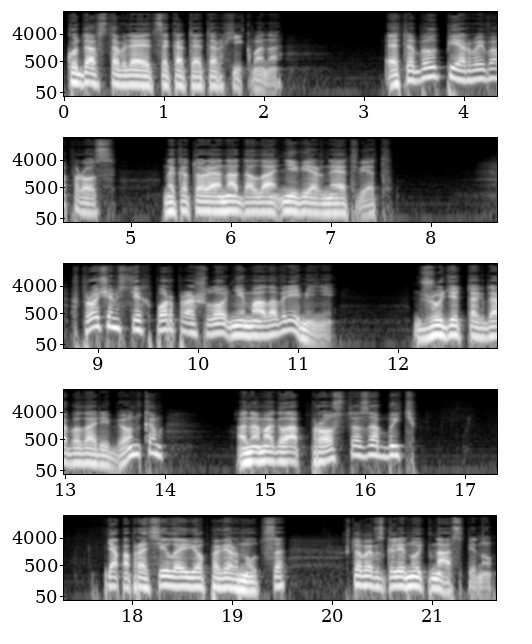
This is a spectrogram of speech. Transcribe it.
куда вставляется катетер Хикмана. Это был первый вопрос, на который она дала неверный ответ. Впрочем, с тех пор прошло немало времени. Джудит тогда была ребенком, Она могла просто забыть. Я попросила ее повернуться, чтобы взглянуть на спину.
